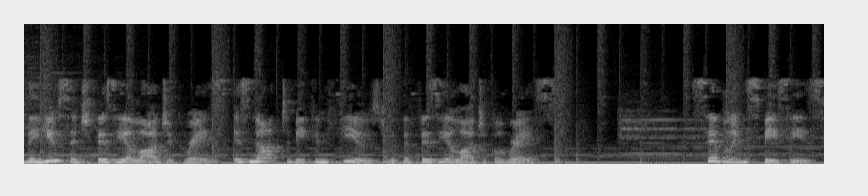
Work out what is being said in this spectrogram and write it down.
The usage physiologic race is not to be confused with the physiological race. Sibling species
